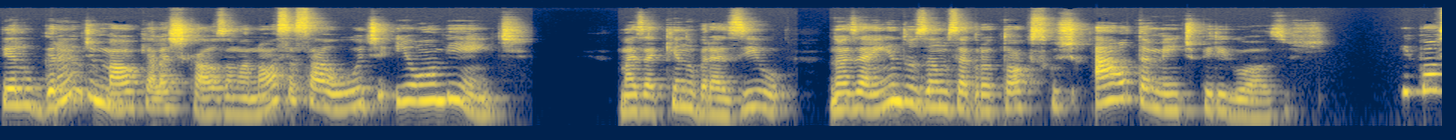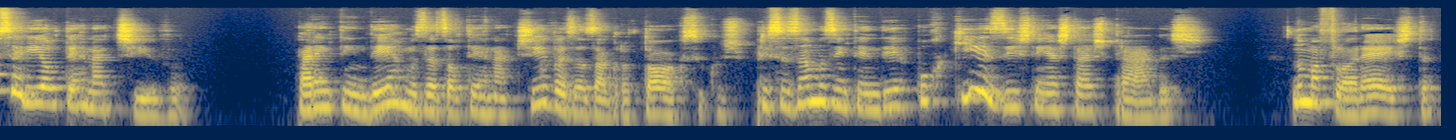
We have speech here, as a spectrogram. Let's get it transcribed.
pelo grande mal que elas causam à nossa saúde e ao ambiente. Mas aqui no Brasil, nós ainda usamos agrotóxicos altamente perigosos. E qual seria a alternativa? Para entendermos as alternativas aos agrotóxicos, precisamos entender por que existem as tais pragas. Numa floresta,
